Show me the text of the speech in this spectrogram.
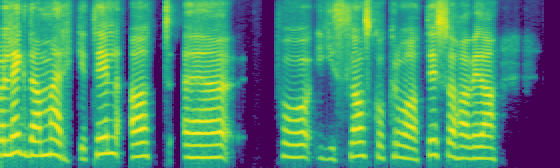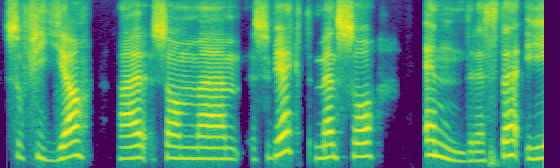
Og legg da merke til at eh, på islandsk og kroatisk så har vi da Sofia her som eh, subjekt, men så endres det i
